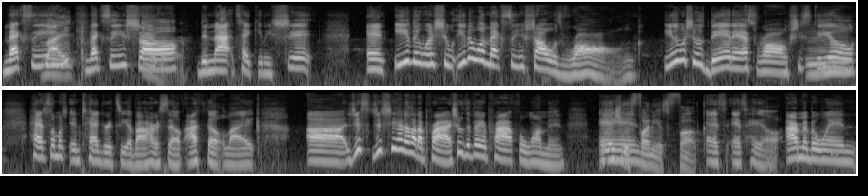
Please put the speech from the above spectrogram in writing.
Maxine, Like, Maxine Shaw ever. did not take any shit, and even when she, even when Maxine Shaw was wrong, even when she was dead ass wrong, she still Mm-hmm. had so much integrity about herself. I felt like, uh, just, just she had a lot of pride. She was a very prideful woman, And, she was funny as fuck. as as hell. I remember when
